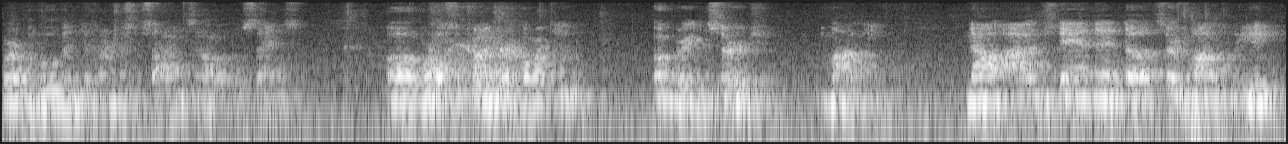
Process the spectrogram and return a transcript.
vertical movement, differential subsidence, and all of those things. Uh, We're also trying very hard to upgrade the surge modeling. Now, I understand that uh, surge model we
